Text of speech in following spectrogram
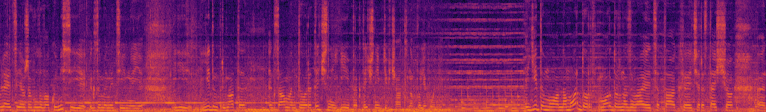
Виявляється, я вже голова комісії екзаменаційної. І їдемо приймати екзамен теоретичний і практичний в дівчат на полігоні. Їдемо на Мордор. Мордор називається так е, через те, що е,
